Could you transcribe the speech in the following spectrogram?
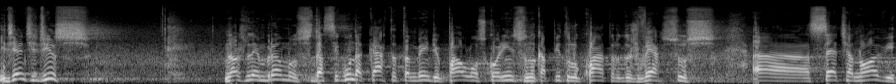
E diante disso, nós lembramos da segunda carta também de Paulo aos Coríntios, no capítulo 4, dos versos uh, 7 a 9,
